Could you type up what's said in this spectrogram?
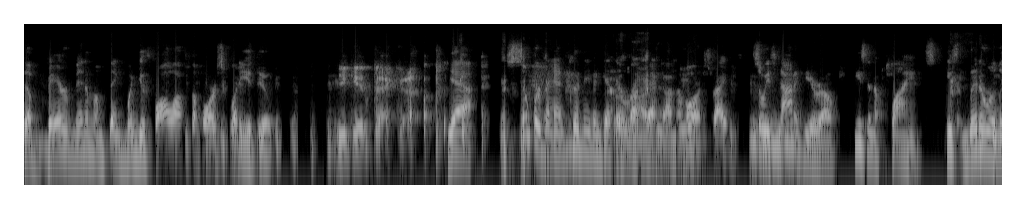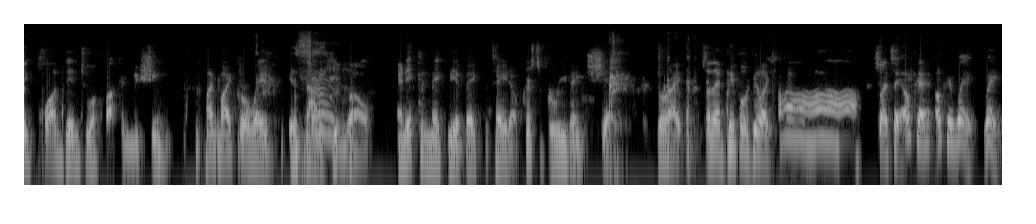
the bare minimum thing. When you fall off the horse, what do you do? You get back up. Yeah. Superman couldn't even get the fuck back on the horse, right? So he's not a hero. He's an appliance. He's literally plugged into a fucking machine. My microwave is not a hero, and it can make me a baked potato. Christopher Reeve ain't shit. All right. So then people would be like, ah, ah, ah. So I'd say, okay, okay, wait, wait.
